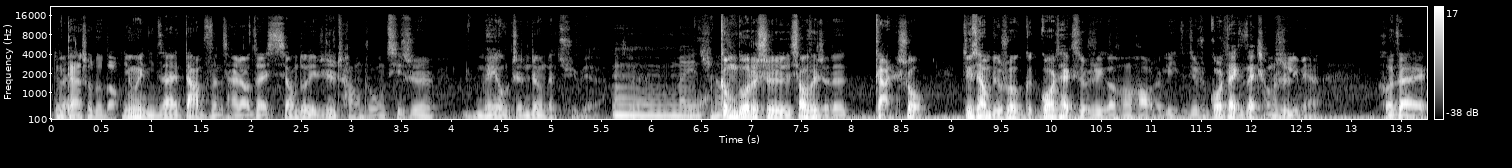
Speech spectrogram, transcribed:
对，感受得到。因为你在大部分材料在相对日常中其实没有真正的区别，嗯，没错，更多的是消费者的感受。就像比如说 Gore-Tex 就是一个很好的例子，就是 Gore-Tex 在城市里面和在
